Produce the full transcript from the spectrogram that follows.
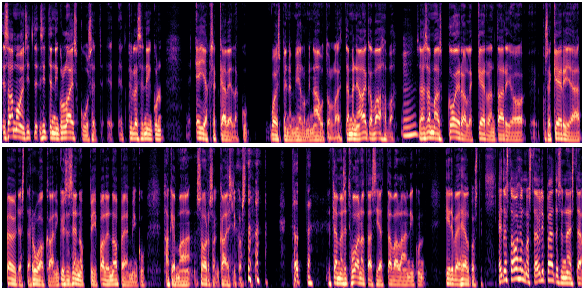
ja samoin sitten, sitten niin kuin laiskuus, että et, et kyllä se niin kuin ei jaksa kävellä, kun voisi mennä mieluummin autolla. Että tämmöinen aika vahva. Mm. Se on sama, jos koiralle kerran tarjoaa, kun se kerjää pöydästä ruokaa, niin kyllä se sen oppii paljon nopeammin kuin hakemaan sorsan kaislikosta. Totta. Ja tämmöiset huonot asiat tavallaan niin kuin hirveän helposti. Hei tuosta ohjelmasta ylipäätänsä näistä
